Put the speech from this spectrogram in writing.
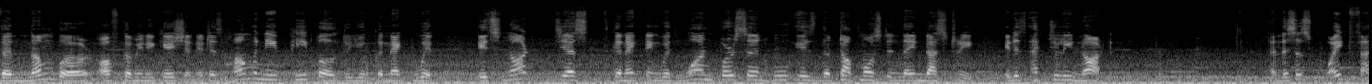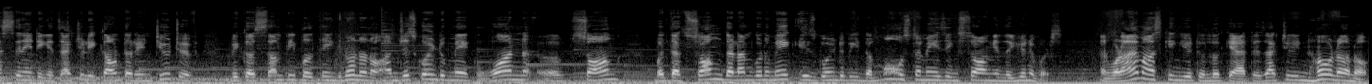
the number of communication, it is how many people do you connect with. It's not just connecting with one person who is the topmost in the industry, it is actually not and this is quite fascinating. It's actually counterintuitive because some people think, no, no, no, I'm just going to make one uh, song, but that song that I'm going to make is going to be the most amazing song in the universe. And what I'm asking you to look at is actually, no, no, no.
